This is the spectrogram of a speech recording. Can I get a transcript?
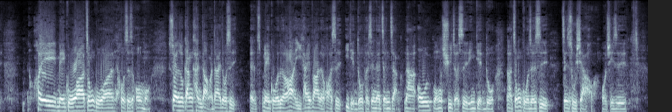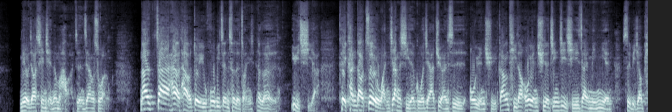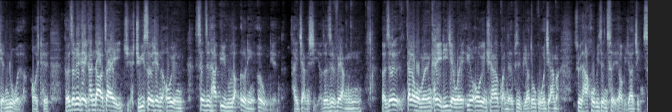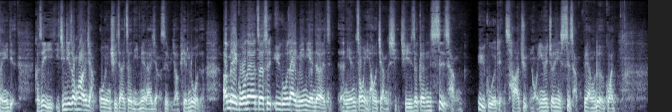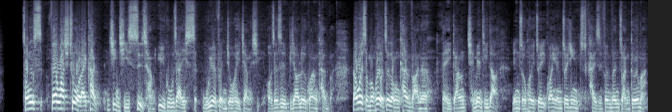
会美国啊、中国啊，或者是欧盟。虽然说刚看到嘛，大概都是呃，美国的话已开发的话是一点多 percent 在增长，那欧盟区则是零点多，那中国则是增速下滑。我其实没有叫先前那么好，只能这样说。那再还有它有对于货币政策的转那个预期啊。可以看到最晚降息的国家居然是欧元区。刚刚提到欧元区的经济，其实在明年是比较偏弱的。OK，可是这边可以看到，在橘色线的欧元，甚至它预估到二零二五年才降息啊，这是非常呃，这当然我们可以理解为，因为欧元区它管的是比较多国家嘛，所以它货币政策要比较谨慎一点。可是以以经济状况来讲，欧元区在这里面来讲是比较偏弱的。而美国呢，则是预估在明年的年中以后降息。其实这跟市场。预估有点差距哦，因为最近市场非常乐观。从 Fair Watch Tool 来看，近期市场预估在五月份就会降息哦，这是比较乐观的看法。那为什么会有这种看法呢？可以刚前面提到，联准会最官员最近开始纷纷转鸽嘛。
